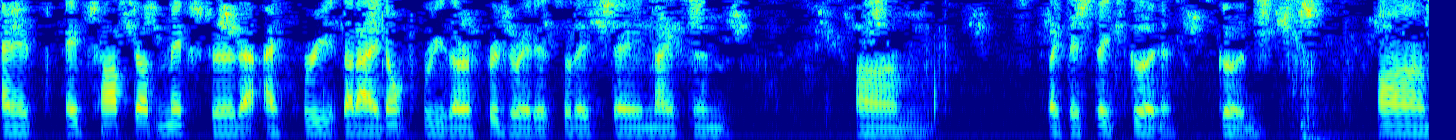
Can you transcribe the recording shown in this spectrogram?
and it's a chopped up mixture that I free that I don't freeze, I refrigerate it so they stay nice and um like they stay good, good. Um,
